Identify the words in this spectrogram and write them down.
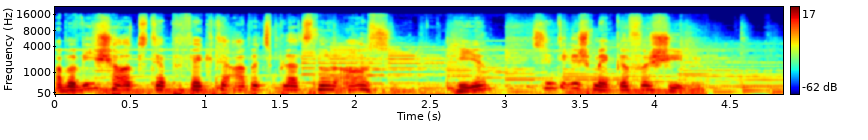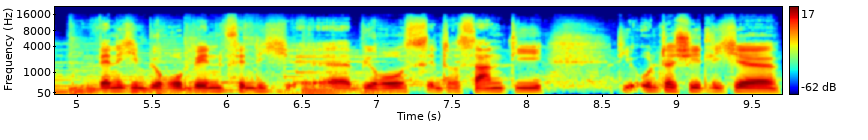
Aber wie schaut der perfekte Arbeitsplatz nun aus? Hier sind die Geschmäcker verschieden. Wenn ich im Büro bin, finde ich äh, Büros interessant, die, die unterschiedliche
